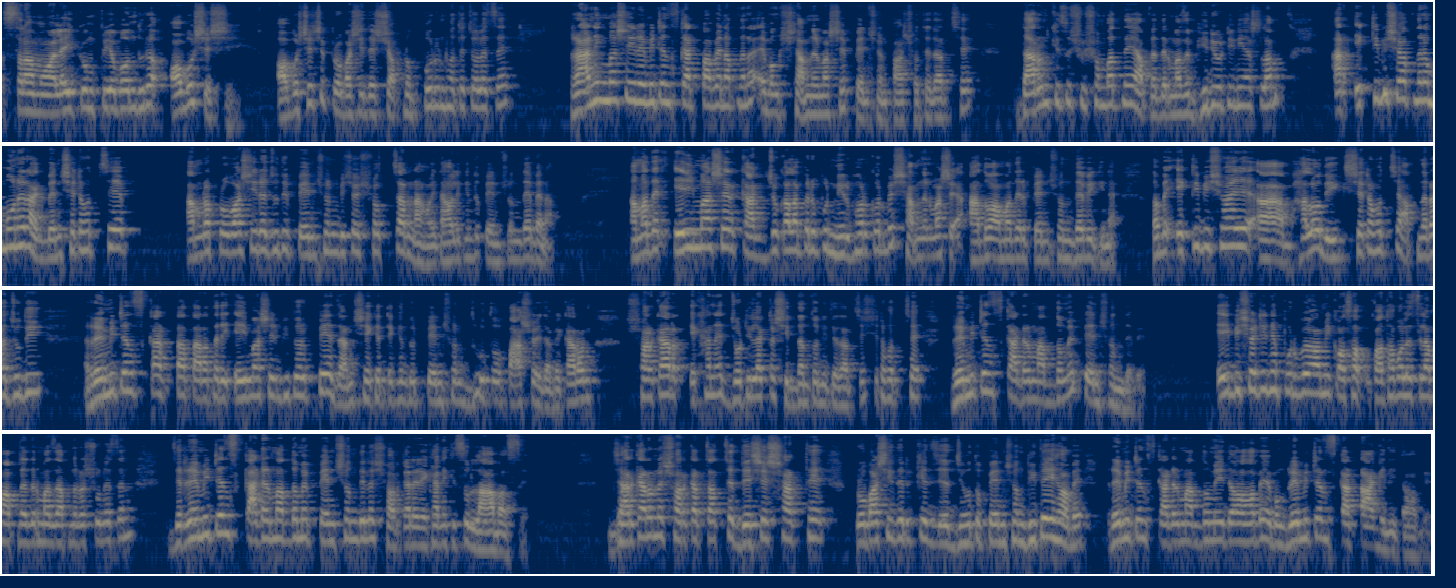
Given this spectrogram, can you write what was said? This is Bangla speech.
আসসালামু আলাইকুম, প্রিয় বন্ধুরা। অবশেষে অবশেষে প্রবাসীদের স্বপ্ন পূরণ হতে চলেছে। রানিং মাসে রেমিটেন্স কার্ড পাবেন আপনারা এবং সামনের মাসে পেনশন পাস হতে যাচ্ছে। দারুণ কিছু সুসংবাদ নিয়ে আপনাদের মাঝে ভিডিওটি নিয়ে আসলাম। আর একটি বিষয় আপনারা মনে রাখবেন, সেটা হচ্ছে আমরা প্রবাসীরা যদি পেনশন বিষয়ে সোচ্চার না হয়, তাহলে কিন্তু পেনশন দেবে না। আমাদের এই মাসের কার্যকলাপের উপর নির্ভর করবে সামনের মাসে আদৌ আমাদের পেনশন দেবে কিনা। তবে একটি বিষয়ে ভালো দিক, সেটা হচ্ছে আপনারা যদি রেমিটেন্স কার্ডটা তাড়াতাড়ি এই মাসের ভিতর পেয়ে যান, সেক্ষেত্রে কিন্তু পেনশন দ্রুত পাস হয়ে যাবে। কারণ সরকার এখানে জটিল একটা সিদ্ধান্ত নিতে যাচ্ছে, সেটা হচ্ছে রেমিটেন্স কার্ডের মাধ্যমে পেনশন দেবে। এই বিষয়টি নিয়ে পূর্বেও আমি কথা কথা বলেছিলাম আপনাদের মাঝে, আপনারা শুনেছেন যে রেমিটেন্স কার্ডের মাধ্যমে পেনশন দিলে সরকারের এখানে কিছু লাভ আছে। যার কারণে সরকার চাচ্ছে দেশের স্বার্থে প্রবাসীদেরকে যেহেতু পেনশন দিতেই হবে রেমিটেন্স কার্ডের মাধ্যমেই দেওয়া হবে এবং রেমিটেন্স কার্ডটা আগে দিতে হবে।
